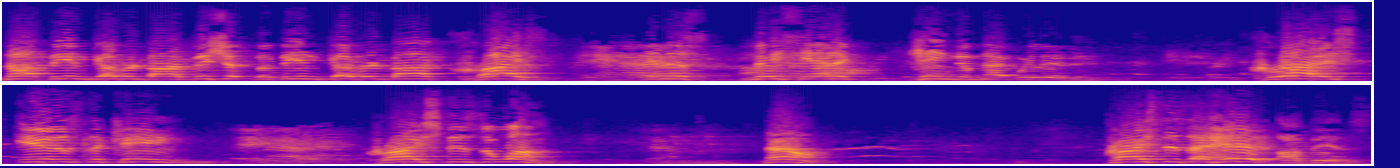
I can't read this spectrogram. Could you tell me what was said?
not being governed by a bishop, but being governed by Christ in this messianic kingdom that we live in. Christ is the King. Christ is the one. Now, Christ is the head of this.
